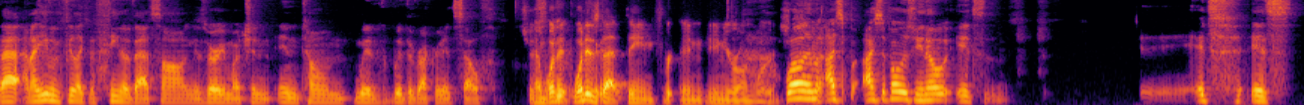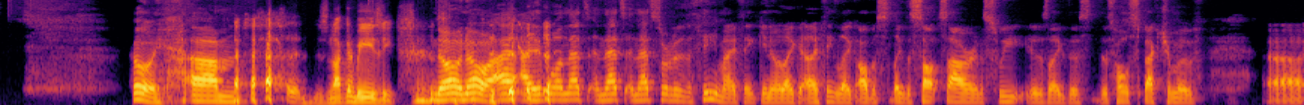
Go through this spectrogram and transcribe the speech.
that and i even feel like the theme of that song is very much in in tone with with the record itself Just And what i- what is that theme for in in your own words? Well, I, I, sp- I suppose you know it's it's it's oh um it's not going to be easy. no no I, I well and that's and that's and that's sort of the theme I think you know like I think like all this like the salt sour and sweet is like this this whole spectrum of uh,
